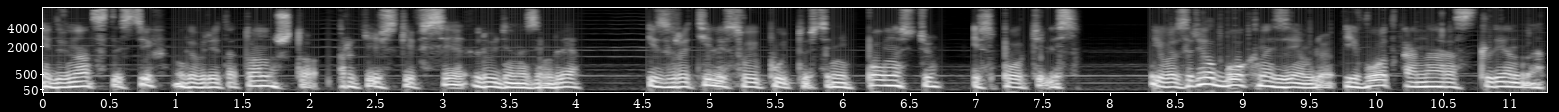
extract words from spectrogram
и 12 стих говорит о том, что практически все люди на земле извратили свой путь, то есть они полностью испортились. «И возрел Бог на землю, и вот она растленна,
